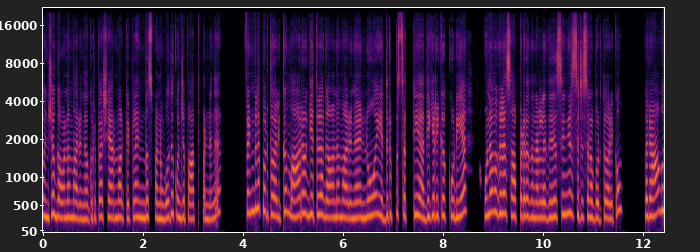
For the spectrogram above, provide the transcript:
கொஞ்சம் கவனமா இருங்க. குறிப்பாக ஷேர் மார்க்கெட்லாம் இன்வெஸ்ட் பண்ணும்போது கொஞ்சம் பார்த்து பண்ணுங்கள் பெண்களை பொறுத்த வரைக்கும் ஆரோக்கியத்தில் கவனமா இருங்க. நோய் எதிர்ப்பு சக்தி அதிகரிக்கக்கூடிய உணவுகளை சாப்பிட்றது நல்லது. சீனியர் சிட்டிசனை பொறுத்த வரைக்கும் ராகு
